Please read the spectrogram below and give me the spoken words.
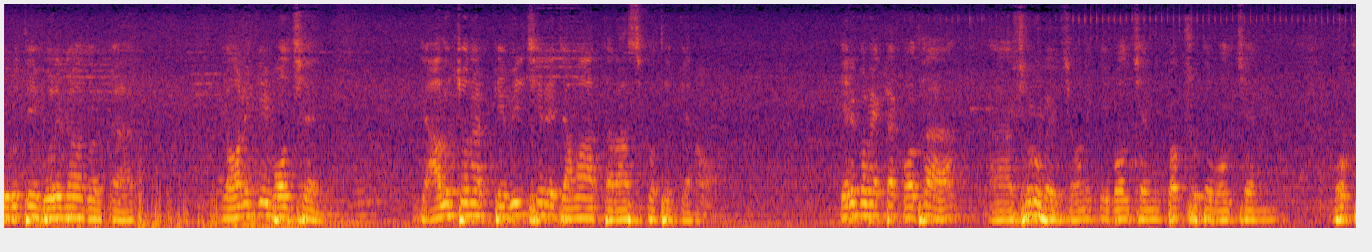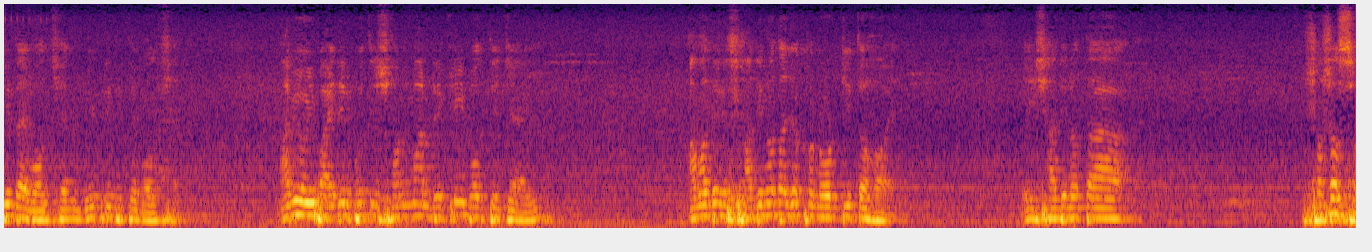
শুরুতেই বলে নেওয়া দরকার যে অনেকেই বলছেন যে আলোচনার টেবিল ছেড়ে জামাত রাজপথে কেন? এরকম একটা কথা শুরু হয়েছে। অনেকেই বলছেন, টকশোতে বলছেন, বক্তৃতায় বলছেন, বিবৃতিতে বলছেন। আমি ওই ভাইদের প্রতি সম্মান রেখেই বলতে চাই, আমাদের স্বাধীনতা যখন অর্জিত হয়, এই স্বাধীনতা সশস্ত্র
